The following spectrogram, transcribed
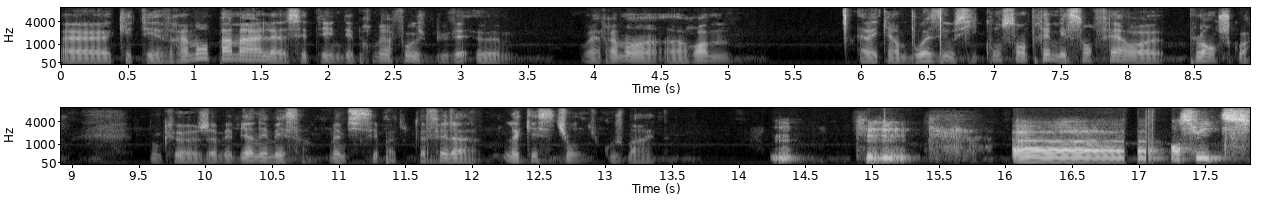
qui était vraiment pas mal. C'était une des premières fois où je buvais vraiment un, un rhum avec un boisé aussi concentré, mais sans faire euh, planche, quoi. Donc euh, j'avais bien aimé ça, même si c'est pas tout à fait la, question. Du coup, je m'arrête. Euh, ensuite,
